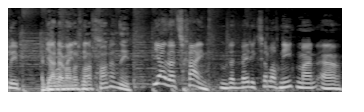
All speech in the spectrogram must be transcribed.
Sleep. Heb jij daar wel eens last van of niet? Ja, dat schijnt. Dat weet ik zelf niet. Maar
